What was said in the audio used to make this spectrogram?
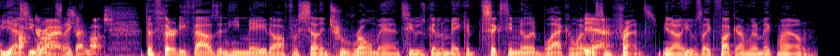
Yes, he was, like- so much. The thirty thousand he made off of selling True Romance, he was going to make it sixty million black and white with some friends. You know, he was like, "Fuck it, I'm going to make my own."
